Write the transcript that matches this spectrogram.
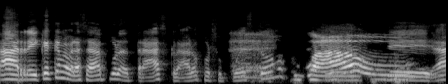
A Reika que me abrazaba por atrás, claro, por supuesto. ¡Wow! Este, a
